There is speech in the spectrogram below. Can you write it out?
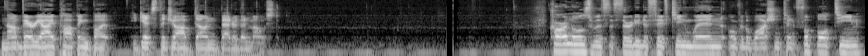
Not very eye popping, but he gets the job done better than most. Cardinals with a 30 to 15 win over the Washington football team.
